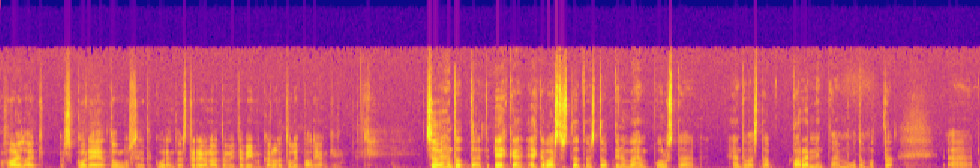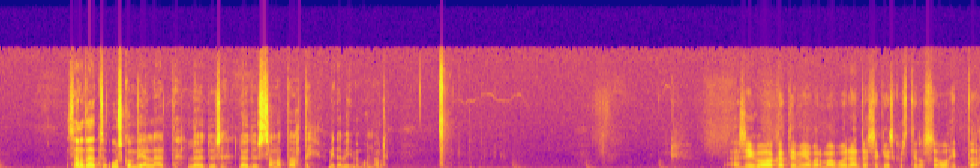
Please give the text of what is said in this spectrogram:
highlight-skodeja tullut sieltä 16 reunoilta, mitä viime kaudella tuli paljonkin. Se on ihan totta, että ehkä, ehkä vastustajat on oppinut vähän puolustaa häntä vastaan paremmin tai muuta, mutta ää, sanotaan, että uskon vielä, että löytyy se, löytyy se sama tahti, mitä viime vuonna oli. SIK Akatemia varmaan voidaan tässä keskustelussa ohittaa.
